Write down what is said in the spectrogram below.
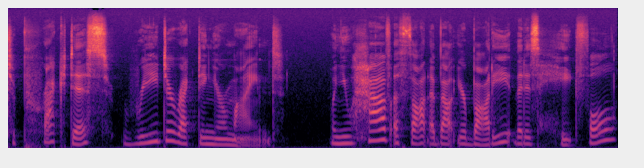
to practice redirecting your mind. When you have a thought about your body that is hateful,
